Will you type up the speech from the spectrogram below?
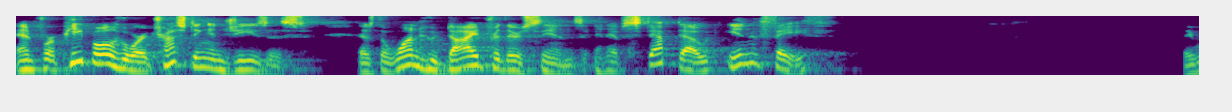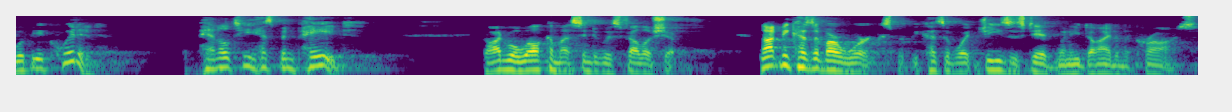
And for people who are trusting in Jesus as the one who died for their sins and have stepped out in faith, they will be acquitted. The penalty has been paid. God will welcome us into his fellowship, not because of our works, but because of what Jesus did when he died on the cross.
